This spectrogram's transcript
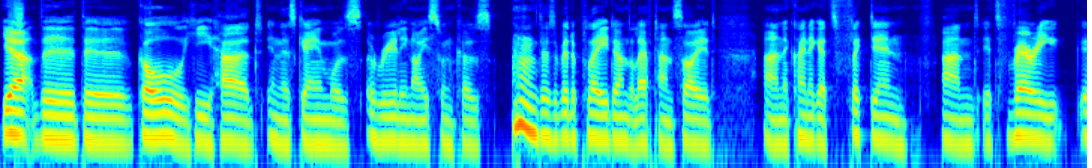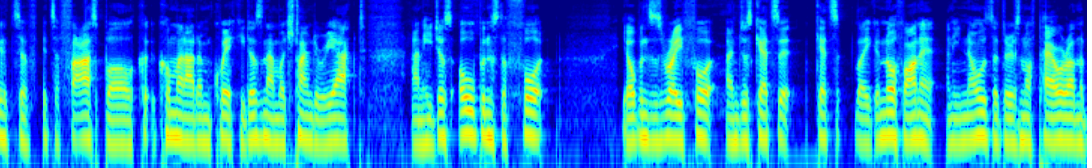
Yeah, the the goal he had in this game was a really nice one because there's a bit of play down the left hand side, and it kind of gets flicked in, and it's very it's a it's a fast ball c- coming at him quick. He doesn't have much time to react, and he just opens the foot. He opens his right foot and just gets it gets like enough on it, and he knows that there's enough power on the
